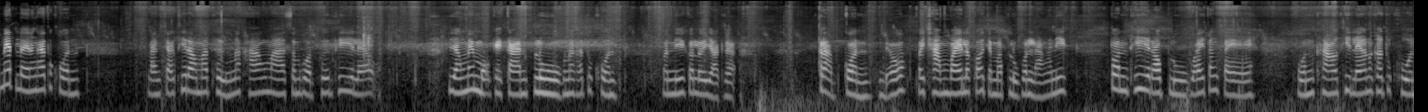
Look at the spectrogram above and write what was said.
เม็ดเลยนะคะ ทุกคนหลังจากที่เรามาถึงนะคะมาสำรวจพื้นที่แล้ว ยังไม่เหมาะแก่การปลูกนะคะ ทุกคน วันนี้ก็เลยอยากจะกลับก่อน เดี๋ยวไปชำไว้แล้วก็จะมาปลูกวันหลังอันนี้ต้นที่เราปลูกไว้ตั้งแต่ฝนคราวที่แล้วนะคะ ทุกคน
